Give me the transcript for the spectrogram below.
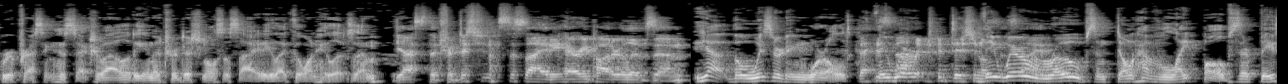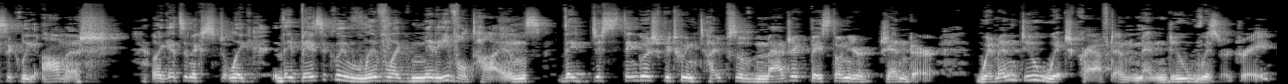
repressing his sexuality in a traditional society like the one he lives in. Yes, the traditional society Harry Potter lives in. Yeah, the wizarding world. That they is wear not a traditional they wear robes and don't have light bulbs. They're basically Amish. Like it's an ext- like they basically live like medieval times. They distinguish between types of magic based on your gender. Women do witchcraft and men do wizardry.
